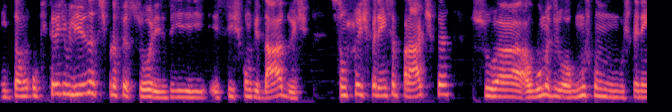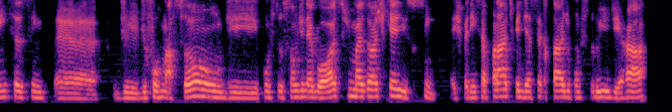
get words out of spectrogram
então, o que credibiliza esses professores e esses convidados são sua experiência prática, sua algumas alguns com experiência assim é, de, de, formação, de construção de negócios, mas eu acho que é isso, sim, a experiência prática de acertar, de construir, de errar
